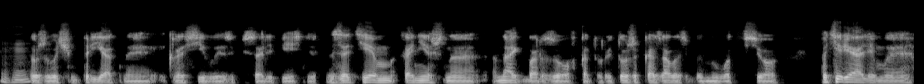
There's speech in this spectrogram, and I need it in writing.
Угу. Тоже очень приятные и красивые записали песни. Затем, конечно, Найк Борзов, который тоже, казалось бы, ну вот все, Потеряли мы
